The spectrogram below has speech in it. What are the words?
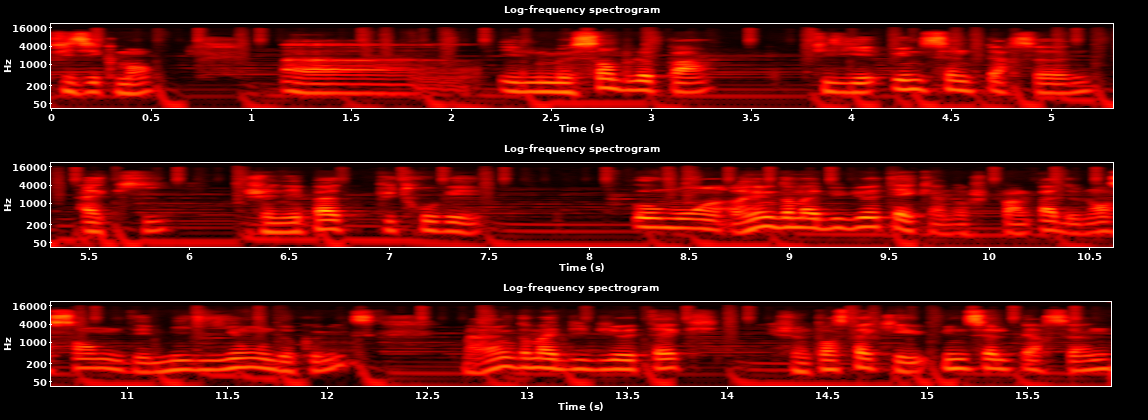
physiquement, euh, il ne me semble pas qu'il y ait une seule personne à qui je n'ai pas pu trouver au moins, rien que dans ma bibliothèque, hein, donc je ne parle pas de l'ensemble des millions de comics, mais rien que dans ma bibliothèque, je ne pense pas qu'il y ait eu une seule personne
